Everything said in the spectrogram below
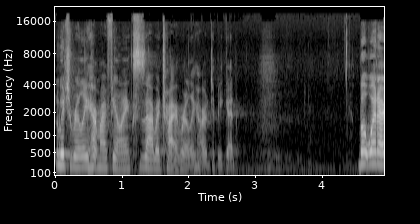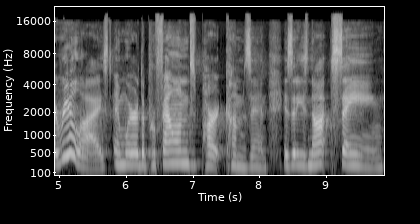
which really hurt my feelings because I would try really hard to be good. But what I realized, and where the profound part comes in, is that he's not saying,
